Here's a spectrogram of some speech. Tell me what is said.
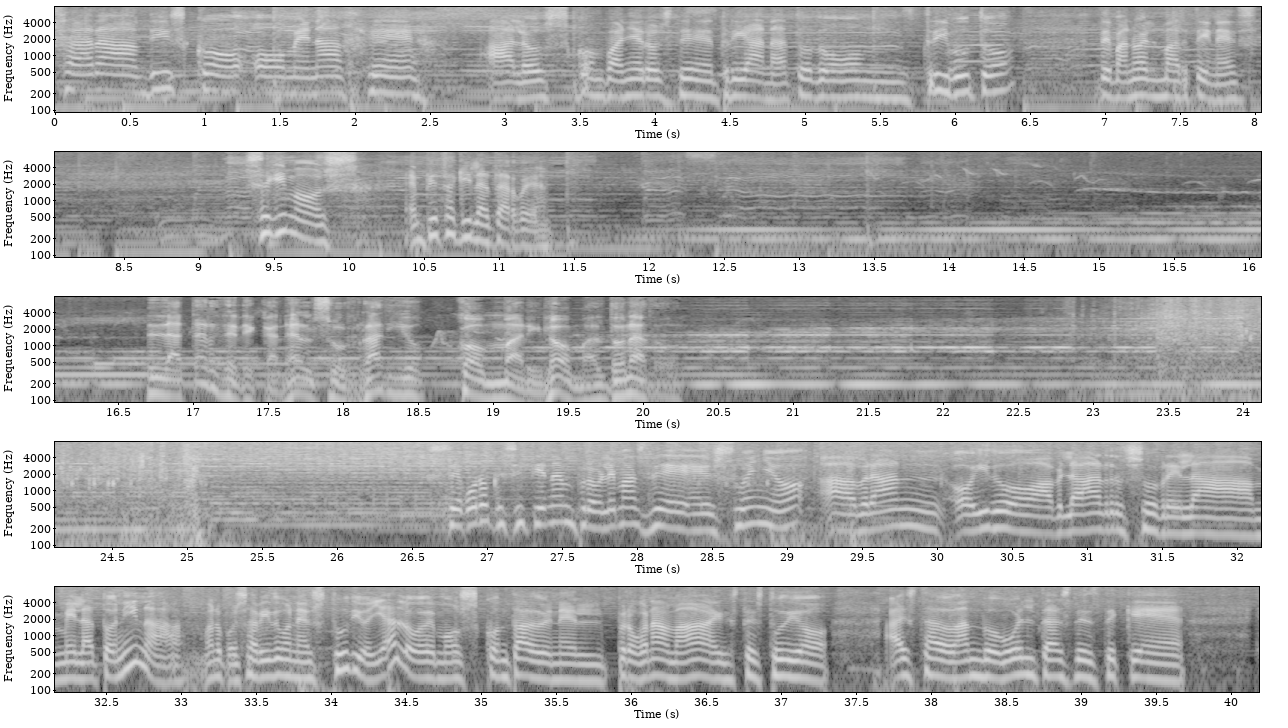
Zahara, disco homenaje a los compañeros de Triana, todo un tributo de Manuel Martínez. Seguimos, empieza aquí la tarde. La tarde de Canal Sur Radio con Mariló Maldonado. Seguro que si tienen problemas de sueño habrán oído hablar sobre la melatonina. Bueno, pues ha habido un estudio, ya lo hemos contado en el programa, este estudio ha estado dando vueltas desde que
